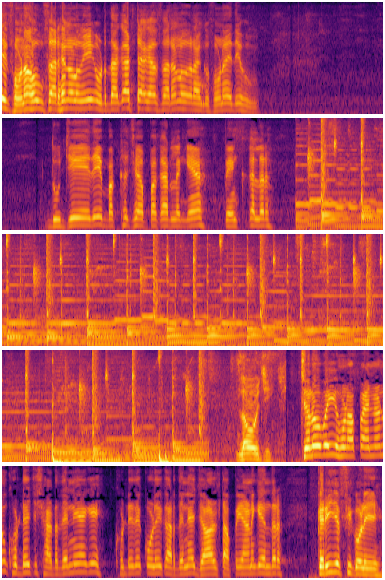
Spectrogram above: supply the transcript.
ਇਹਦੇ ਸੋਹਣਾ ਹੋਊ ਸਾਰਿਆਂ ਨਾਲੋਂ, ਇਹ ਉੱਡਦਾ ਘੱਟ ਹੈਗਾ, ਸਾਰਿਆਂ ਨਾਲੋਂ ਰੰਗ ਸੋਹਣਾ ਇਹਦੇ ਹੋਊ। ਦੂਜੇ ਇਹਦੇ ਬੱਖਲ 'ਚ ਆਪਾਂ ਕਰ ਲੱਗੇ ਆ, ਪਿੰਕ ਕਲਰ। ਲਓ ਜੀ। ਚਲੋ ਬਈ, ਹੁਣ ਆਪਾਂ ਇਹਨਾਂ ਨੂੰ ਖੁੱਡੇ 'ਚ ਛੱਡ ਦਿੰਨੇ ਆਗੇ ਖੁੱਡੇ ਦੇ ਕੋਲੇ ਕਰ ਦਿੰਨੇ ਆ, ਜਾਲ ਟੱਪ ਜਾਣਗੇ ਅੰਦਰ। ਕਰੀ ਜੱਫੀ ਕੋਲੇ।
